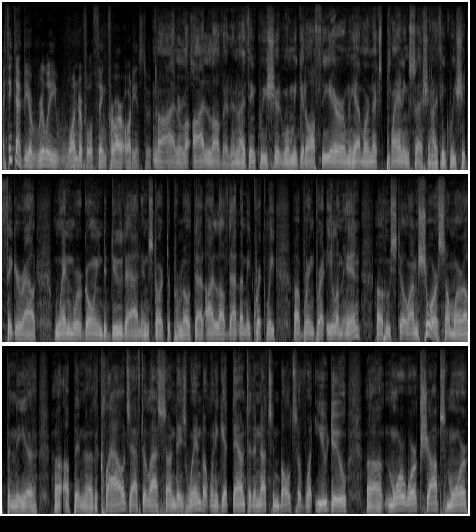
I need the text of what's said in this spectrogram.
I think that'd be a really wonderful thing for our audience to. No, I, lo- I love it, and I think we should when we get off the air and we have our next planning session. I think we should figure out when we're going to do that and start to promote that. I love that. Let me quickly uh, bring Brett Elam in, uh, who's still, I'm sure, somewhere up in the uh, uh up in uh, the clouds after last Sunday's win. But when you get down to the nuts and bolts of what you do, uh, more workshops, more more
